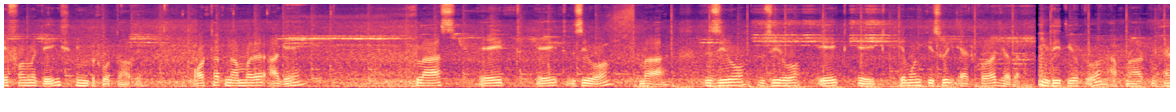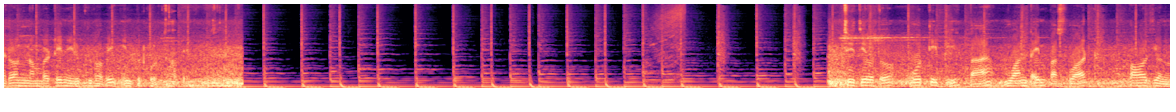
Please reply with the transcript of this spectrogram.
এ ফর্মেটেই ইনপুট করতে হবে। অর্থাৎ নাম্বারের আগে প্লাস এইট এইট জিরো বা জিরো জিরো এইট এইট। এমন কিছুই অ্যাড করা যাবে দ্বিতীয়ত, আপনার অ্যাকাউন্ট নাম্বারটি নির্ভুলভাবে ইনপুট করতে হবে। তৃতীয়ত ওটিপি বা ওয়ান টাইম পাসওয়ার্ড পাওয়ার জন্য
